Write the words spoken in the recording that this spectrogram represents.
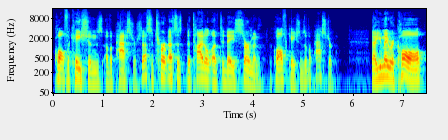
qualifications of a pastor. So that's the term, that's the title of today's sermon, the qualifications of a pastor. Now, you may recall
